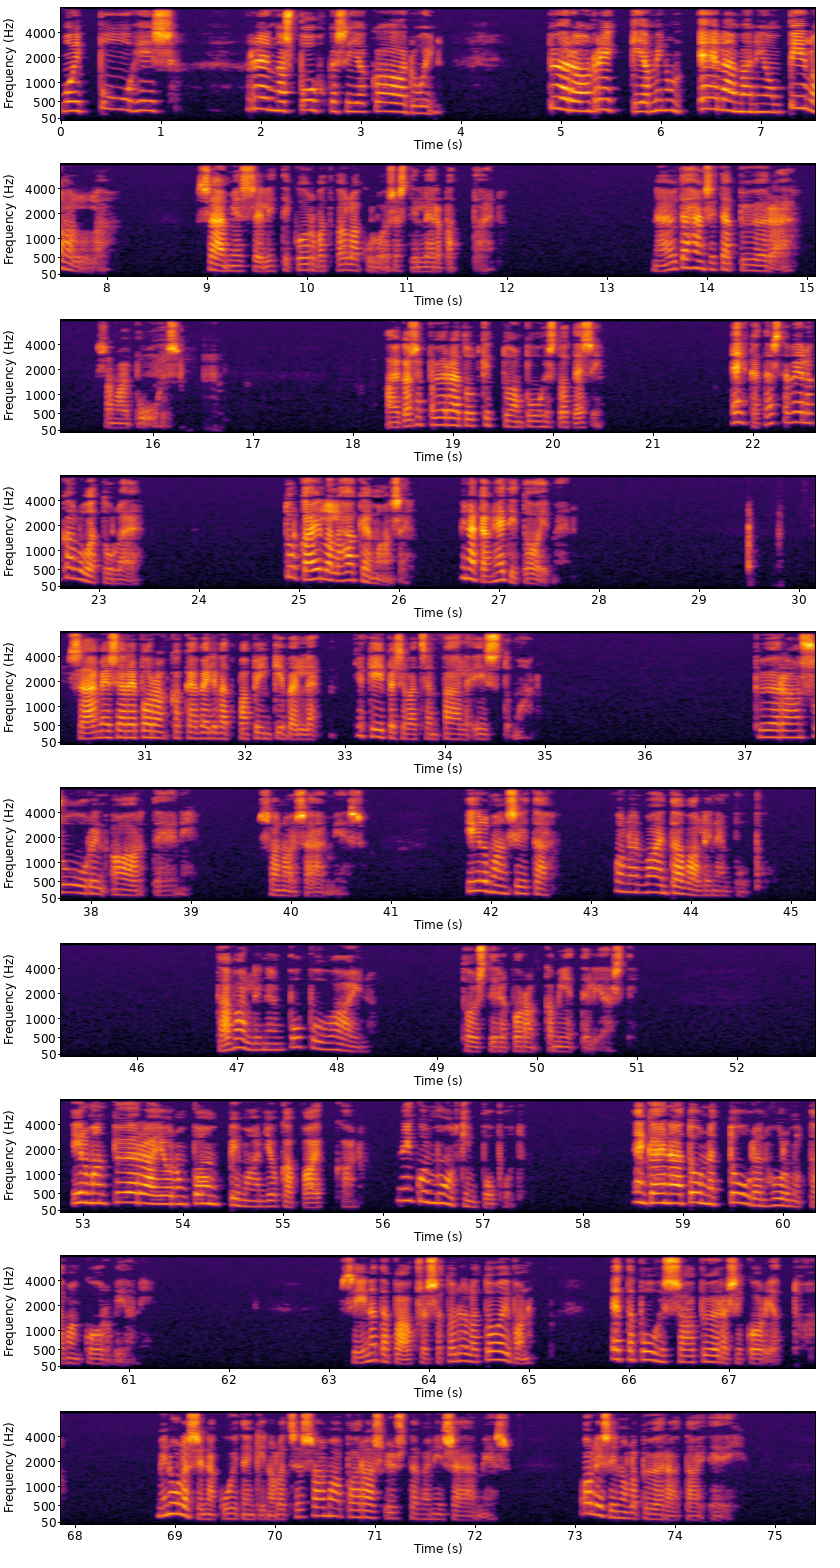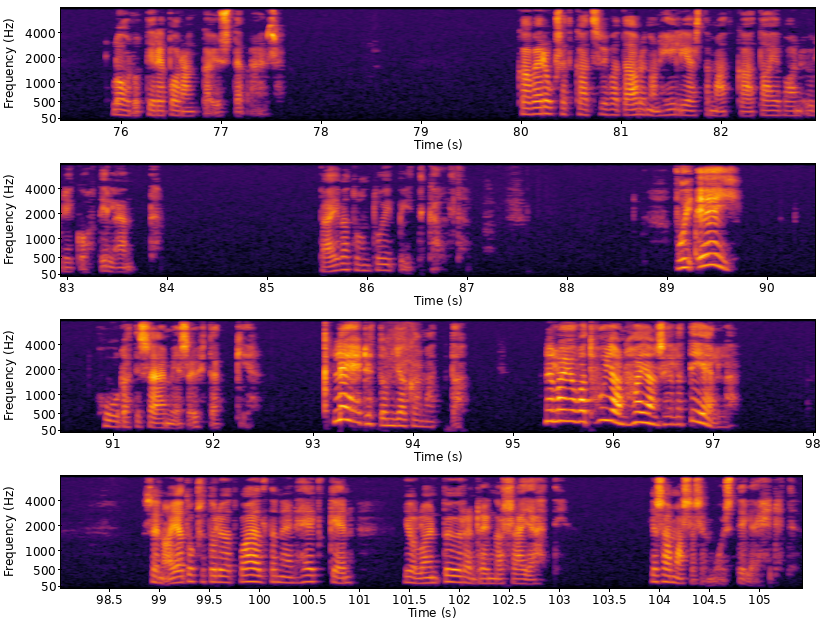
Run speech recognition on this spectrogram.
Voi puuhis, rengas puhkesi ja kaaduin. Pyörä on rikki ja minun elämäni on pilalla. Säämies selitti korvat alakuloisesti lerpattaen. Näytähän sitä pyörää, sanoi puuhis. Aikansa pyörää tutkittuaan puuhis totesi. Ehkä tästä vielä kalua tulee. Tulkaa illalla hakemaan se. Minä käyn heti toimeen. Säämies ja reporankka kävelivät papin kivelle ja kiipesivät sen päälle istumaan. Pyörä on suurin aarteeni, sanoi säämies. Ilman sitä olen vain tavallinen pupu. Tavallinen pupu vain, toisti reporankka mietteliästi. Ilman pyörää joudun pomppimaan joka paikkaan, niin kuin muutkin puput. Enkä enää tunne tuulen hulmuttavan korviani. Siinä tapauksessa todella toivon, että puuhis saa pyöräsi korjattua. Minulle sinä kuitenkin olet se sama paras ystäväni säämies. Oli sinulla pyörää tai ei. Lohdutti reporankka ystäväänsä. Kaverukset katselivat auringon hiljaista matkaa taivaan yli kohti länttä. Päivä tuntui pitkältä. Voi ei, huudahti säämies yhtäkkiä. Lehdet on jakamatta. Ne lojuvat hujan hajan siellä tiellä. Sen ajatukset olivat vaeltaneen hetkeen, jolloin pyörän rengas räjähti. Ja samassa se muisti lehdet.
